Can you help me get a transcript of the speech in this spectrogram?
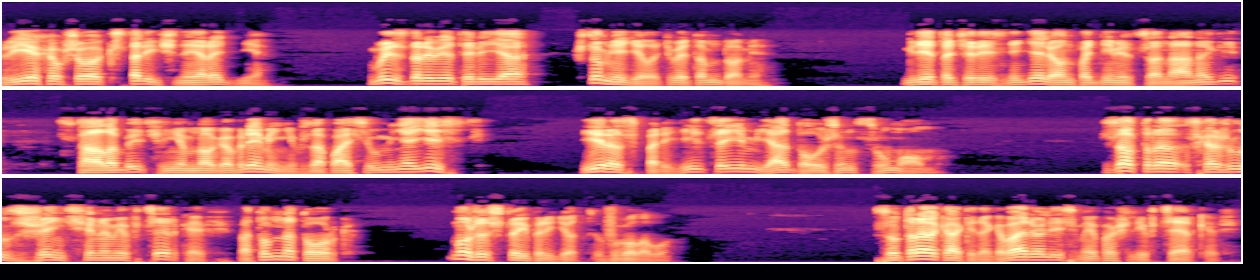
приехавшего к столичной родне. Выздоровеет или я, что мне делать в этом доме? Где-то через неделю он поднимется на ноги, стало быть, немного времени в запасе у меня есть, и распорядиться им я должен с умом. Завтра схожу с женщинами в церковь, потом на торг. Может, что и придет в голову. С утра, как и договаривались, мы пошли в церковь.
